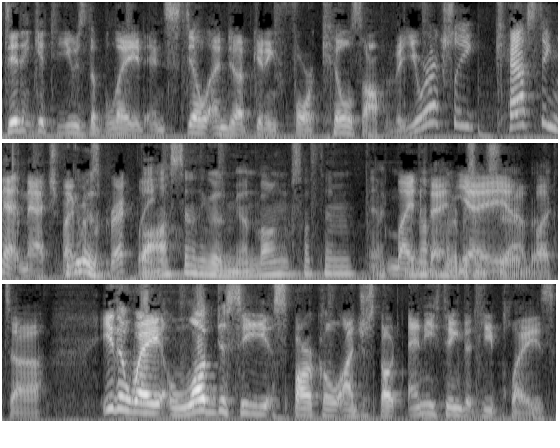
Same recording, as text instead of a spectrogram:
didn't get to use the blade, and still ended up getting four kills off of it. You were actually casting that match, if I, I remember correctly. Boston, I think it was Myeonbong or something. It might have been, yeah, yeah, sure, yeah. But, but uh, Either way, love to see Sparkle on just about anything that he plays.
